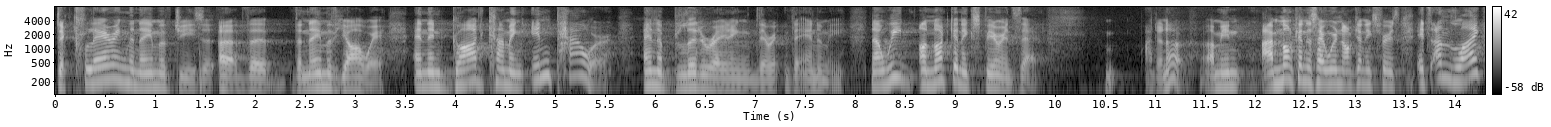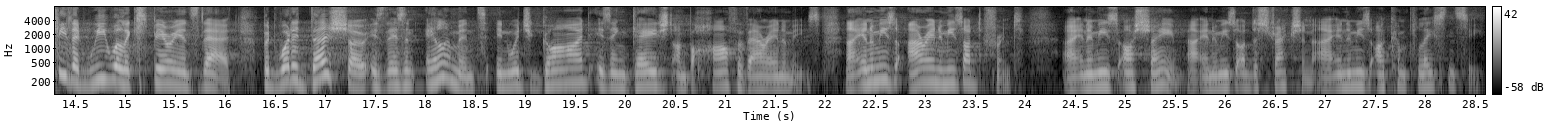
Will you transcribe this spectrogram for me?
declaring the name of Jesus, uh, the, the name of Yahweh, and then God coming in power and obliterating their, the enemy. Now, we are not going to experience that. I don't know. I mean, I'm not going to say we're not going to experience. It's unlikely that we will experience that. But what it does show is there's an element in which God is engaged on behalf of our enemies. Now, enemies, our enemies are different. Our enemies are shame. Our enemies are distraction. Our enemies are complacency.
